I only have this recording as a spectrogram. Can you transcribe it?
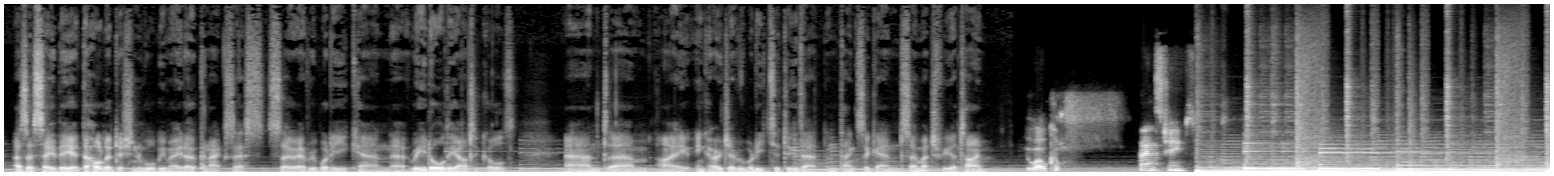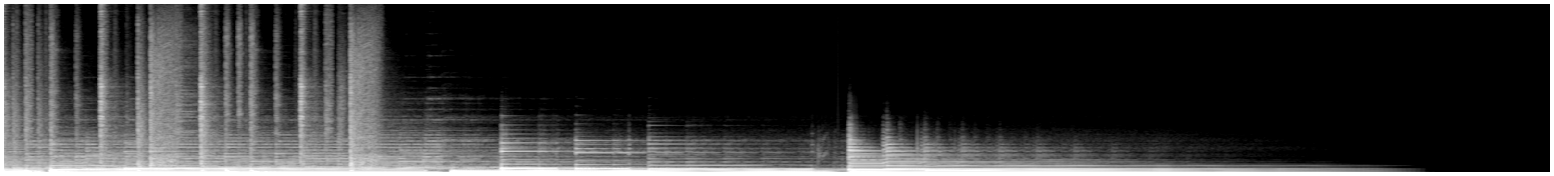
As I say, the, the whole edition will be made open access, so everybody can uh, read all the articles. And um, I encourage everybody to do that. And thanks again so much for your time. You're welcome. Thanks, James.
